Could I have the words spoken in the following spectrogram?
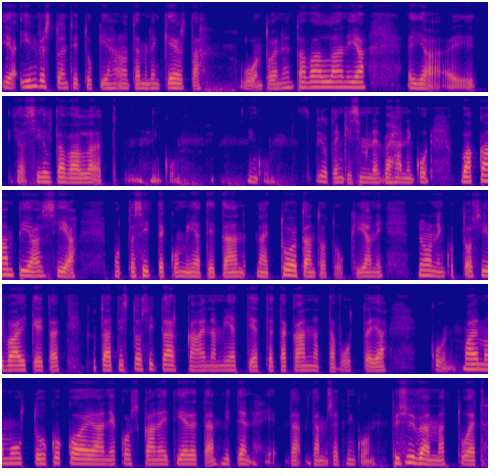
ja investointitukihan on tämmöinen kertaluontoinen tavallaan ja, ja, ja sillä tavalla, että niin kuin, niin kuin jotenkin semmoinen vähän niin kuin vakaampi asia, mutta sitten kun mietitään näitä tuotantotukia, niin ne on niin kuin tosi vaikeita. Täytyisi tosi tarkkaan aina miettiä tätä kannattavuutta ja kun maailma muuttuu koko ajan ja koskaan ei tiedetä, miten tämmöiset niin kuin pysyvämmät tuet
